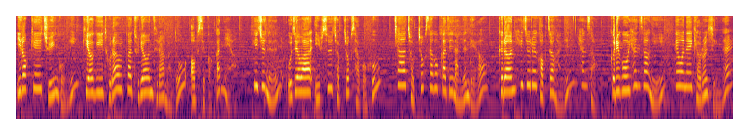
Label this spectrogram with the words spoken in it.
이렇게 주인공이 기억이 돌아올까 두려운 드라마도 없을 것 같네요. 희주는 우재와 입술 접촉 사고 후 차 접촉 사고까지 났는데요. 그런 희주를 걱정하는 현성. 그리고 현성이 혜원의 결혼식 날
